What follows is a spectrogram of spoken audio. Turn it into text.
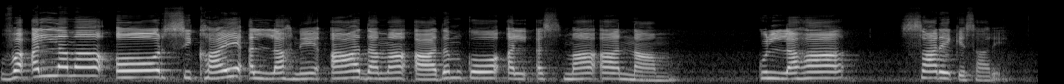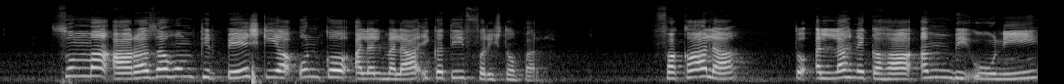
و علامہ اور سکھائے اللہ نے آدم آدم کو الاسماء نام، کلہا سارے کے سارے۔ ثم آرازہم پھر پیش کیا ان کو الملائکتی فرشتوں پر۔ فقالا تو اللہ نے کہا ام بی اونی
